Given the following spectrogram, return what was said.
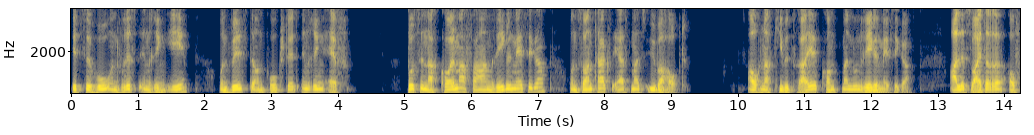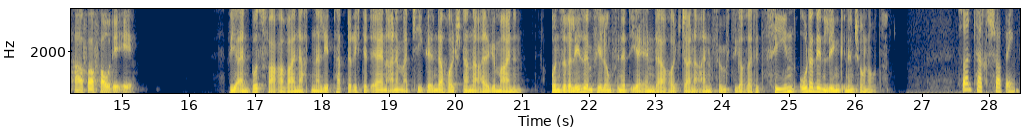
Itzehoe und Vrist in Ring E und Wilster und Brokstedt in Ring F. Busse nach Colmar fahren regelmäßiger und sonntags erstmals überhaupt. Auch nach Kiebitzreihe kommt man nun regelmäßiger. Alles weitere auf hvv.de. Wie ein Busfahrer Weihnachten erlebt hat, berichtet er in einem Artikel in der Holsteiner Allgemeinen. Unsere Leseempfehlung findet ihr in der Holsteiner 51 auf Seite 10 oder den Link in den Shownotes. Sonntagsshopping.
